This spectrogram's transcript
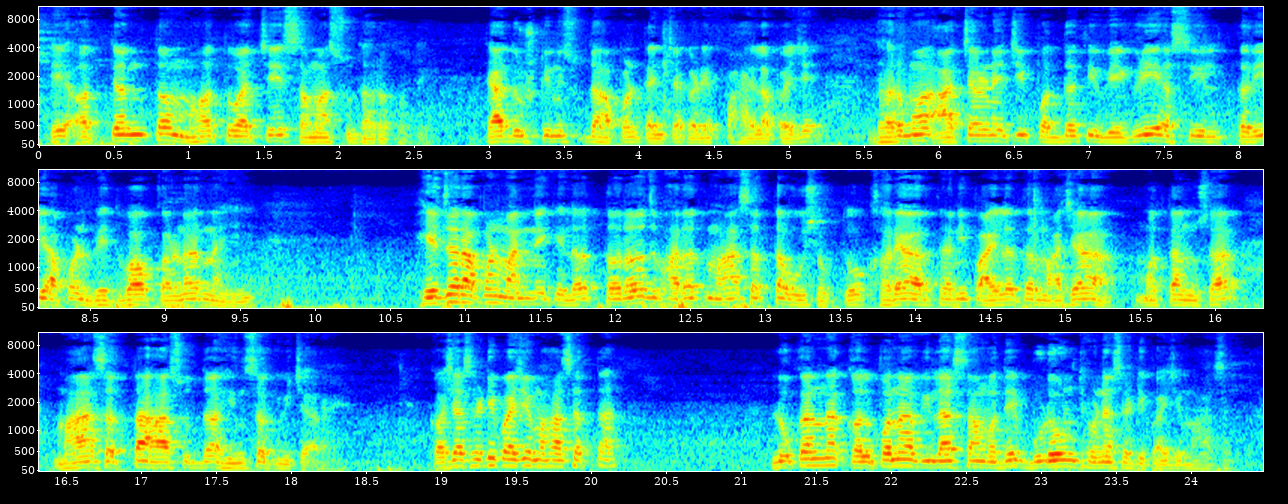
हे अत्यंत महत्त्वाचे समाजसुधारक होते. त्या दृष्टीने सुद्धा आपण त्यांच्याकडे पाहायला पाहिजे. धर्म आचरण्याची पद्धती वेगळी असेल तरी आपण भेदभाव करणार नाही. हे जर आपण मान्य केलं तरच भारत महासत्ता होऊ शकतो. खऱ्या अर्थाने पाहिलं तर माझ्या मतानुसार महासत्ता हा सुद्धा हिंसक विचार आहे. कशासाठी पाहिजे महासत्ता? लोकांना कल्पना विलासामध्ये बुडवून ठेवण्यासाठी पाहिजे महासत्ता.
